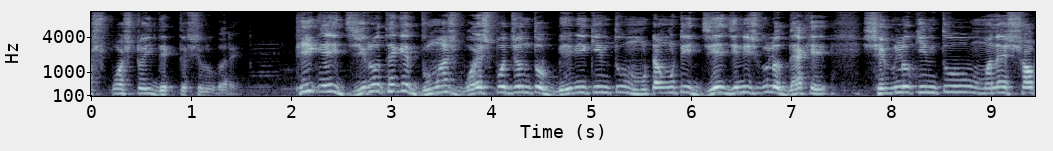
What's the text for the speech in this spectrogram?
অস্পষ্টই দেখতে শুরু করে। ঠিক এই জিরো থেকে দু মাস বয়স পর্যন্ত বেবি কিন্তু মোটামুটি যে জিনিসগুলো দেখে, সেগুলো কিন্তু মানে সব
